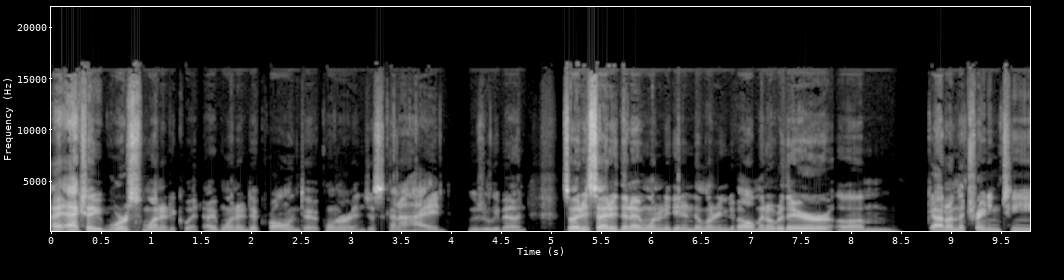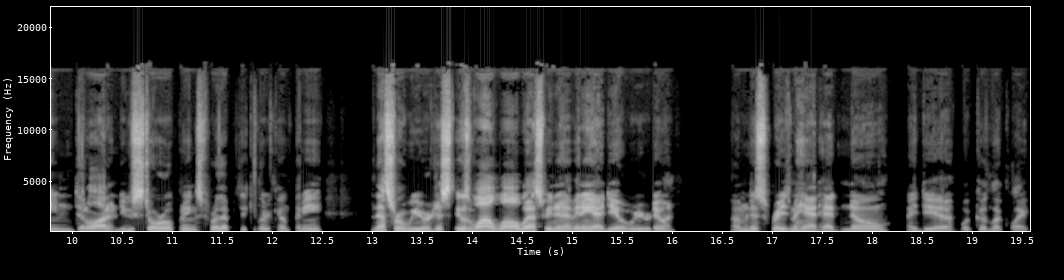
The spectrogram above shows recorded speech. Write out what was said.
I actually worse wanted to quit. I wanted to crawl into a corner and just kind of hide. It was really bad. So I decided that I wanted to get into learning development over there. Um, got on the training team, did a lot of new store openings for that particular company. And that's where we were just, it was wild, wild west. We didn't have any idea what we were doing. I'm just raised my hand, had no idea what good looked like.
